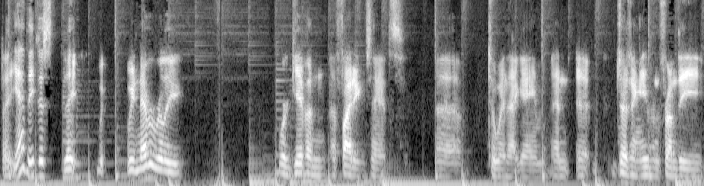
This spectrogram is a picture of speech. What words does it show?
But yeah, they just they we, we never really were given a fighting chance uh, to win that game. And uh, judging even from the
